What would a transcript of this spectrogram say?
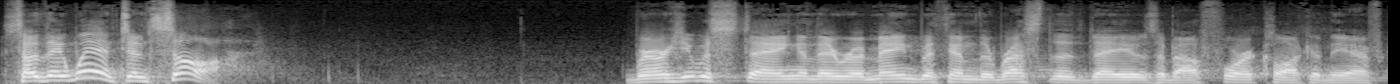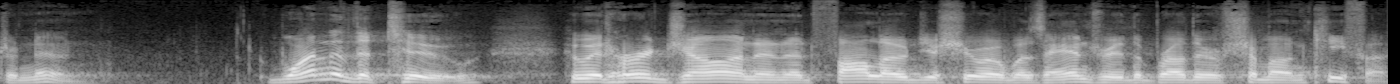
So they went and saw where he was staying, and they remained with him the rest of the day. It was about four o'clock in the afternoon. One of the two who had heard John and had followed Yeshua was Andrew, the brother of Shimon Kepha,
